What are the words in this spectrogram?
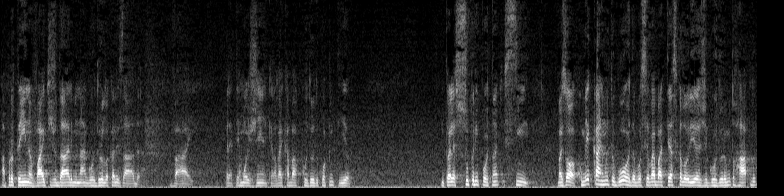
A proteína vai te ajudar a eliminar a gordura localizada. Vai. Ela é termogênica, ela vai acabar com a gordura do corpo inteiro. Então ela é super importante, sim. Mas ó, comer carne muito gorda, você vai bater as calorias de gordura muito rápido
